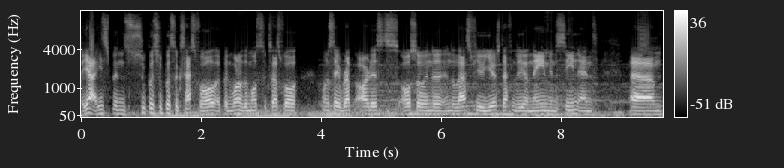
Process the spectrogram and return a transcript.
Yeah, he's been super super successful. I've Been one of the most successful I want to say rap artists also in the in the last few years. Definitely a name in the scene. And um,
